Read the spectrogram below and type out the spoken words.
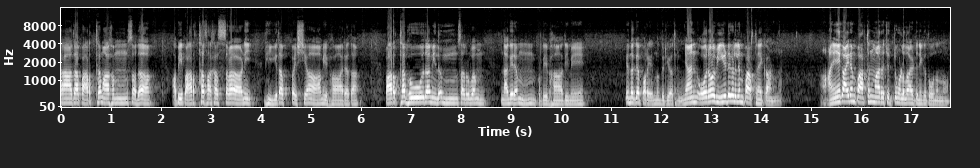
താത പാർത്ഥമഹം സദാ. അപി പാർത്ഥസഹസ്രാണി ഭീത പശ്യാമി ഭാരത. പാർത്ഥഭൂതമിതം സർവം നഗരം പ്രതിഭാതിമേ. എന്നൊക്കെ പറയുന്നു ദുര്യോധനൻ. ഞാൻ ഓരോ വീടുകളിലും പ്രാർത്ഥനയെ കാണുന്നു. അനേകായിരം പാർത്ഥന്മാർ ചുറ്റുമുള്ളതായിട്ട് എനിക്ക് തോന്നുന്നു.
